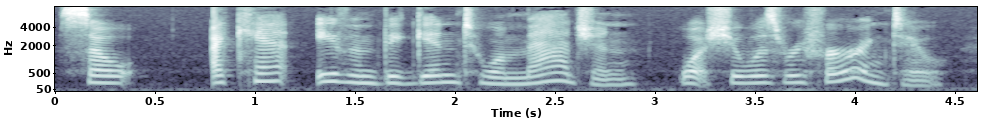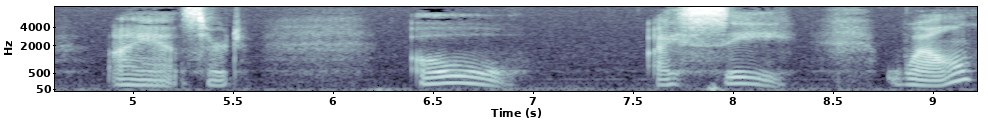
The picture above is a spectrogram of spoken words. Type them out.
so I can't even begin to imagine what she was referring to, I answered. Oh, I see. Well,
